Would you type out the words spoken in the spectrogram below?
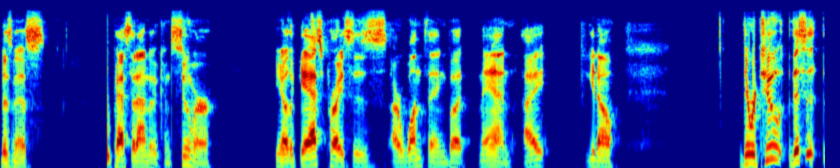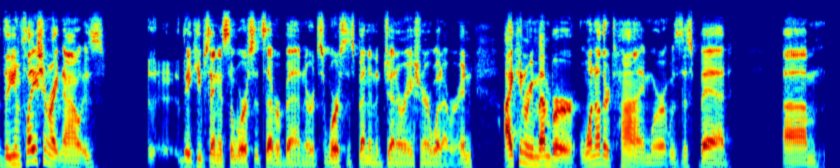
business, who pass it on to the consumer. You know, the gas prices are one thing, but man, I, you know, there were two. This is the inflation right now is. Uh, They keep saying it's the worst it's ever been, or it's worse it's been in a generation, or whatever. And I can remember one other time where it was this bad. Um,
